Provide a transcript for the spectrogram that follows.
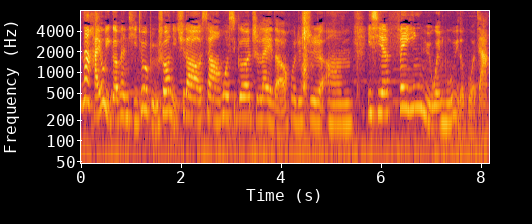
那还有一个问题，就是比如说你去到像墨西哥之类的，或者是嗯一些非英语为母语的国家，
